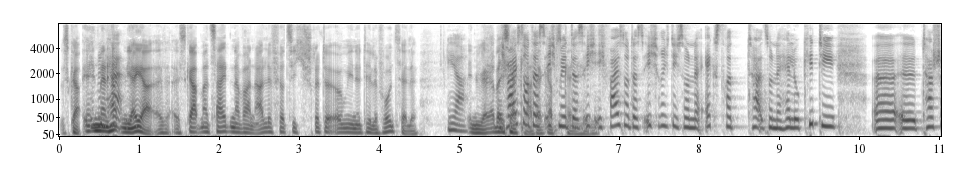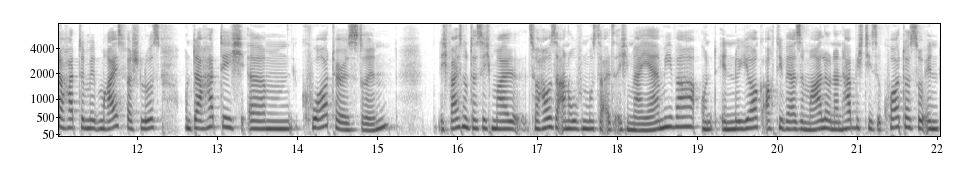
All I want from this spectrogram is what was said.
Es gab, in, in Manhattan, Manhattan, ja, ja. Es gab mal Zeiten, da waren alle 40 Schritte irgendwie eine Telefonzelle. Ja. In, aber ich weiß ja noch, dass da ich mir, dass ich, ich weiß noch, dass ich richtig so eine extra, so eine Hello Kitty äh, äh, Tasche hatte mit dem Reißverschluss und da hatte ich ähm, Quarters drin. Ich weiß noch, dass ich mal zu Hause anrufen musste, als ich in Miami war und in New York auch diverse Male. Und dann habe ich diese Quarters so in,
